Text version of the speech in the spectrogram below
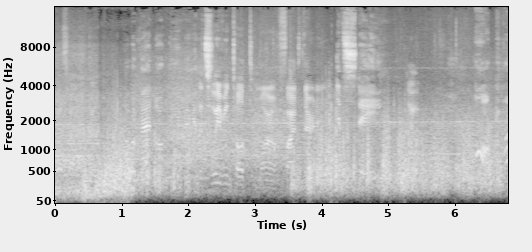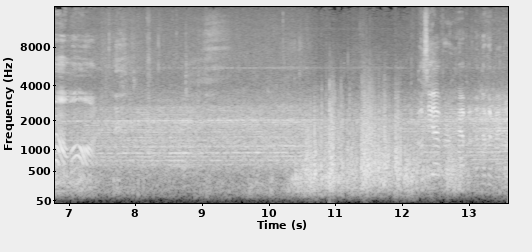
That sounds good. I'm a bad dog leaving. It's leaving till tomorrow, 5.30. It's staying? Yep. Oh, come on. Does he ever have another map on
